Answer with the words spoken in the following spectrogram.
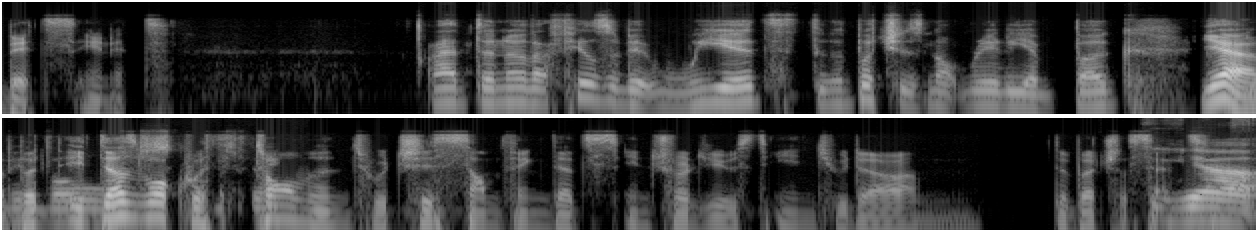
bits in it. I don't know. That feels a bit weird. The butcher's not really a bug. Yeah, of but it does work with of torment, which is something that's introduced into the um, the butcher set. Yeah,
